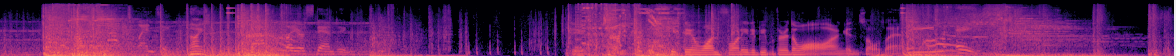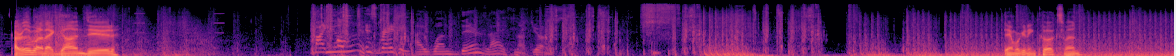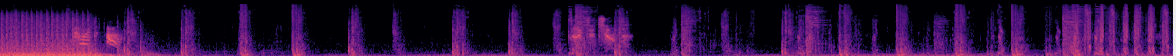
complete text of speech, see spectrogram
Plenty. Nice. Last player standing. Dude. Keep doing 140 to people through the wall. I'm getting so sad. Team Ace. I really wanted that gun, dude. My ult is ready. I want their life, not yours. Damn, we're getting cooks, man.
